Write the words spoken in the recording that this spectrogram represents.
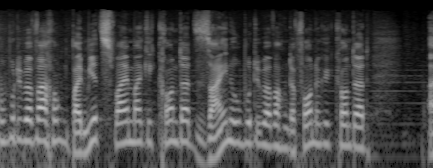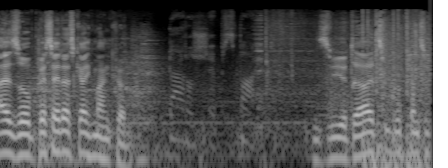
U-Boot-Überwachung bei mir zweimal gekontert, seine U-Boot-Überwachung da vorne gekontert. Also besser hätte er es gar nicht machen können. Und siehe da, als U-Boot kannst du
